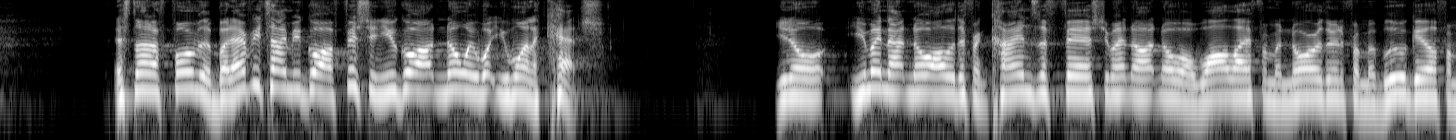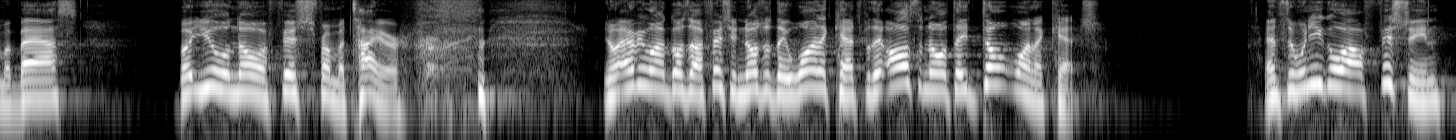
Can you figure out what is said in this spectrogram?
it's not a formula, but every time you go out fishing, you go out knowing what you want to catch. You know, you might not know all the different kinds of fish. You might not know a walleye from a northern, from a bluegill, from a bass, but you will know a fish from a tire. you know, everyone who goes out fishing knows what they want to catch, but they also know what they don't want to catch. And so when you go out fishing,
